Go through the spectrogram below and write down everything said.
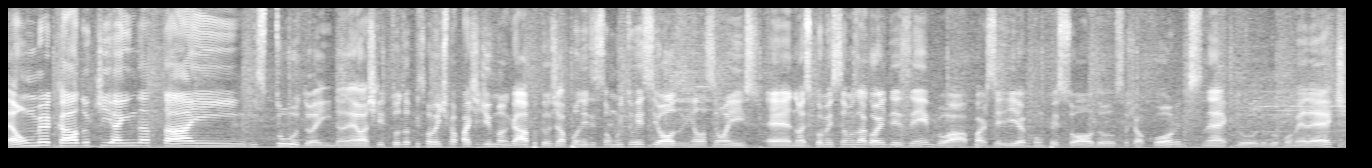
É um mercado que ainda está em estudo ainda, né? Eu acho que toda, principalmente para a parte de mangá, porque os japoneses são muito receosos em relação a isso. É, nós começamos agora em dezembro a parceria com o pessoal do Social Comics, né? Do, do grupo Omelete.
